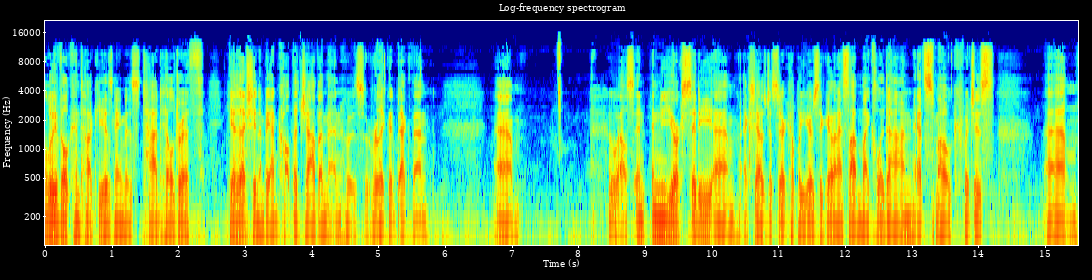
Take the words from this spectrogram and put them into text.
Louisville, Kentucky. His name is Todd Hildreth. He was actually in a band called the Java Men, who was really good back then. Um, who else? In, in New York City, um, actually, I was just there a couple years ago, and I saw Michael LeDonne at Smoke, which is um,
